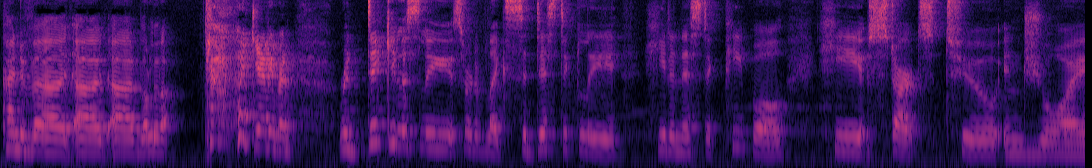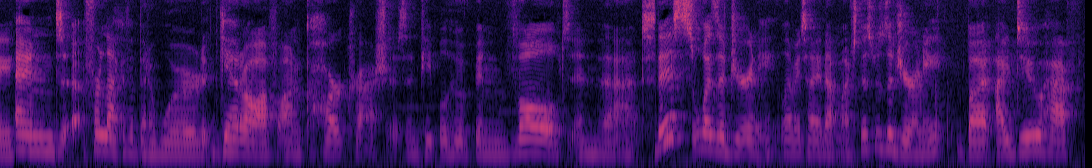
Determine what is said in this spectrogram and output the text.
kind of a, uh, uh, I can't even ridiculously sort of like sadistically hedonistic people, he starts to enjoy and, for lack of a better word, get off on car crashes and people who have been involved in that. This was a journey, let me tell you that much. This was a journey, but I do have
